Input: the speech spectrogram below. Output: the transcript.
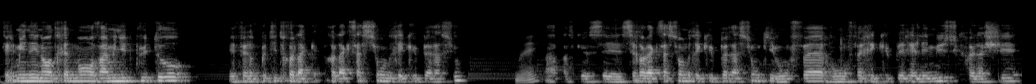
terminer l'entraînement 20 minutes plus tôt et faire une petite relaxation de récupération. Hein, parce que ces, ces, relaxations de récupération qui vont faire, vont faire récupérer les muscles, relâcher,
